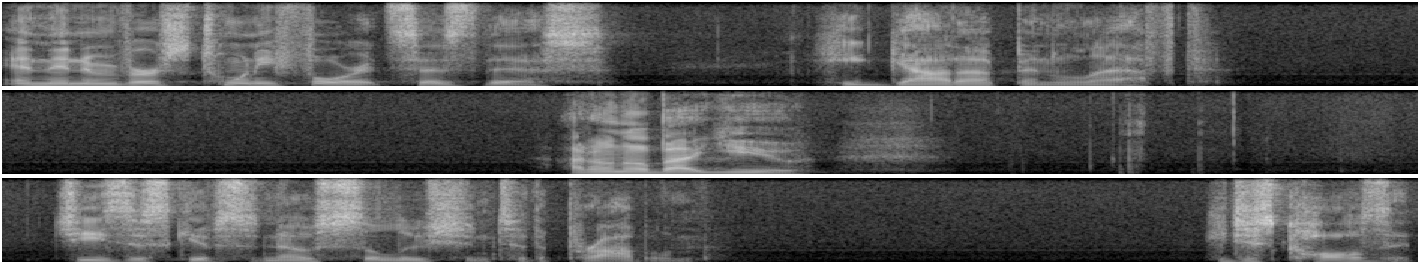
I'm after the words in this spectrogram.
And then in verse 24, it says this He got up and left. I don't know about you. Jesus gives no solution to the problem, He just calls it.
